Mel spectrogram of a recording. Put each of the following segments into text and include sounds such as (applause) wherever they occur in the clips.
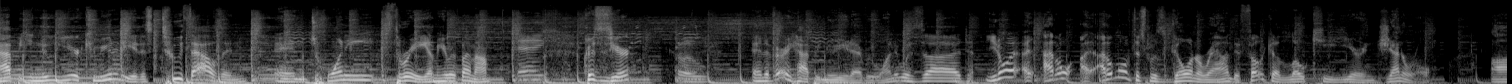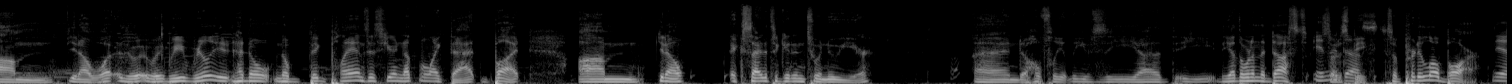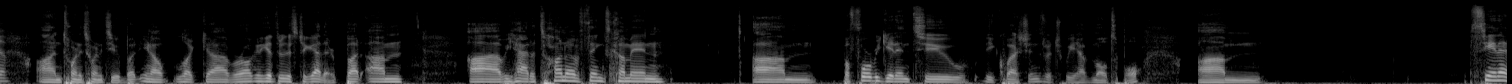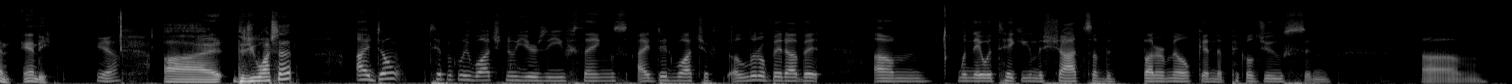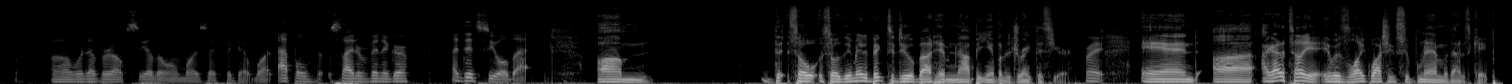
Happy New Year, community. It is 2023. I'm here with my mom. Hey. Chris is here. Hello. And a very happy New Year to everyone. It was, uh, you know what? I, I don't, I, I don't know if this was going around. It felt like a low key year in general. Um, you know what? We we really had no no big plans this year, nothing like that. But, um, you know, excited to get into a new year, and hopefully it leaves the uh, the the other one in the dust, In so the to speak. dust. It's a pretty low bar Yeah. on 2022. But you know, look, uh, we're all gonna get through this together. But um, uh, we had a ton of things come in. Um, before we get into the questions, which we have multiple, um, CNN, Andy, Yeah. uh, did you watch that? I don't typically watch New Year's Eve things. I did watch a, f- a little bit of it um, when they were taking the shots of the buttermilk and the pickle juice and um, uh, whatever else the other one was. I forget what. Apple v- cider vinegar. I did see all that. Um, th- so so they made a big to do about him not being able to drink this year, Right. and uh, I got to tell you, it was like watching Superman without his cape.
